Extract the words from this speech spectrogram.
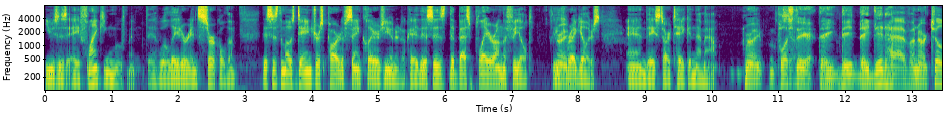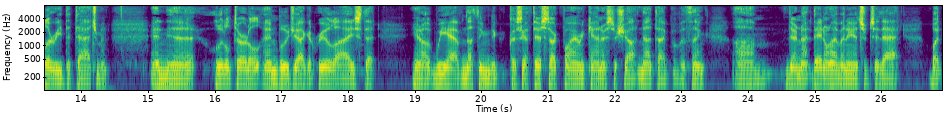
uses a flanking movement that will later encircle them. This is the most dangerous part of St. Clair's unit, okay? This is the best player on the field, these Right. regulars, and they start taking them out. Right. Plus, they, they they they did have an artillery detachment, and uh, Little Turtle and Blue Jacket realized that, you know, we have nothing to because if they start firing canister shot and that type of a thing, um, they're not they don't have an answer to that. But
